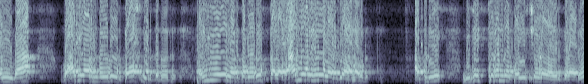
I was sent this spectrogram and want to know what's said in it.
ஏன்னா வாரியார்ன்றவர் ஒரு கிளாஸ் நடத்துறவர். பள்ளியே நடத்துறவர் பல வாரியார்களே நடத்துவாங்க அவர். அப்படி மிகச்சிறந்த பயிற்சியோட இருக்கிறாரு.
